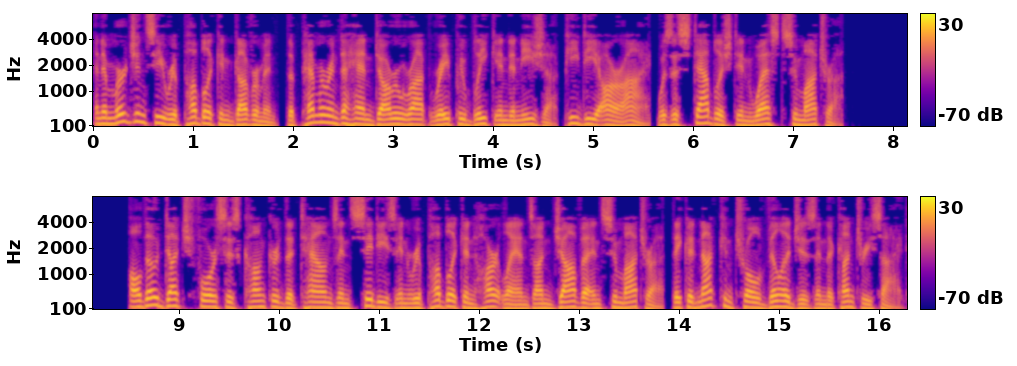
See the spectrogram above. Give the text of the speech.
An emergency republican government, the Pemerintahan Darurat Republik Indonesia (PDRI), was established in West Sumatra. Although Dutch forces conquered the towns and cities in republican heartlands on Java and Sumatra, they could not control villages and the countryside.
